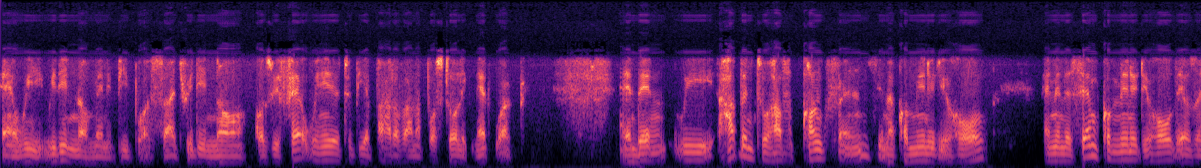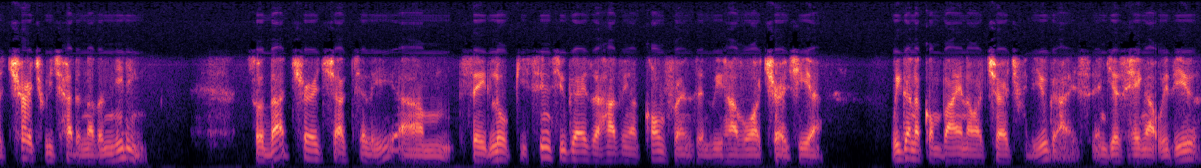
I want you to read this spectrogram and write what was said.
and we we didn't know many people as such. We didn't know because we felt we needed to be a part of an apostolic network. And then we happened to have a conference in a community hall, and in the same community hall there was a church which had another meeting. So that church actually um, said, look, since you guys are having a conference and we have our church here, we're going to combine our church with you guys and just hang out with you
